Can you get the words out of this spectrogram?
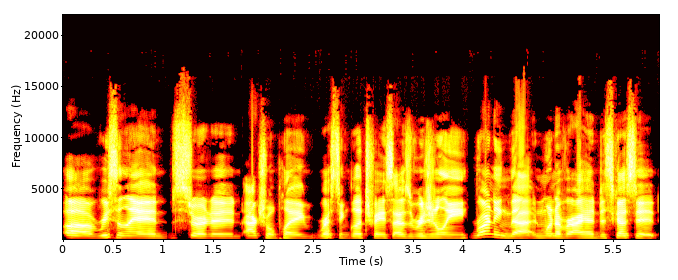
I, uh, recently I started actual play Resting Glitch Face. I was originally running that, and whenever I had discussed it,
